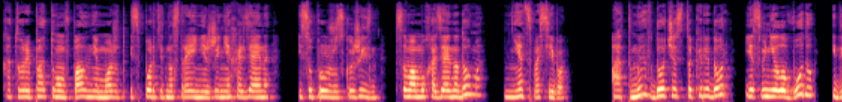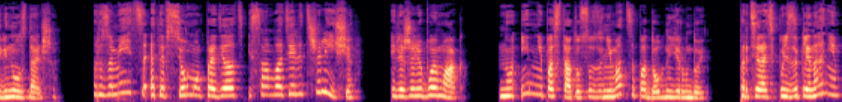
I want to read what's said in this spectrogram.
который потом вполне может испортить настроение жене хозяина и супружескую жизнь самому хозяину дома? Нет, спасибо. Отмыв дочисто коридор, я сменила воду и двинулась дальше. Разумеется, это все мог проделать и сам владелец жилища, или же любой маг. Но им не по статусу заниматься подобной ерундой. Протирать пыль заклинанием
